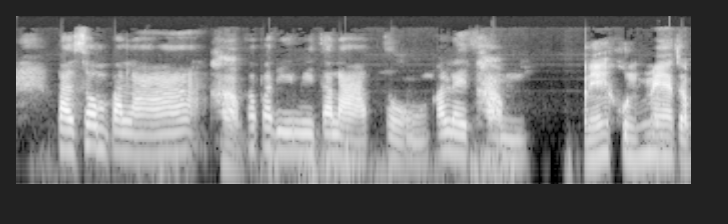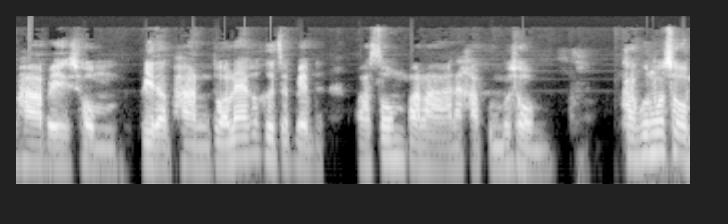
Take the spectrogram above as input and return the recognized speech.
ำปลาส้มปลาร้า ครับ ก็พอดีมีตลาดส่งก็เลยครัทำบ วันนี้คุณแม่จะพาไปชมผลิตภัณฑ์ ตัวแรกก็คือจะเป็นปลาส้มปลาร้านะครับ คุณผู้ชมครับคุณผู้ชม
